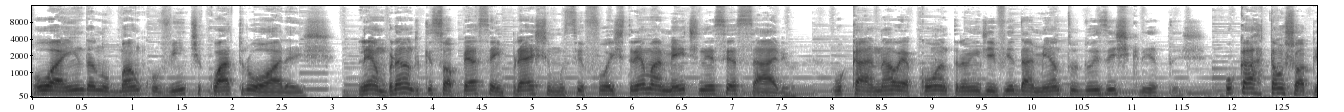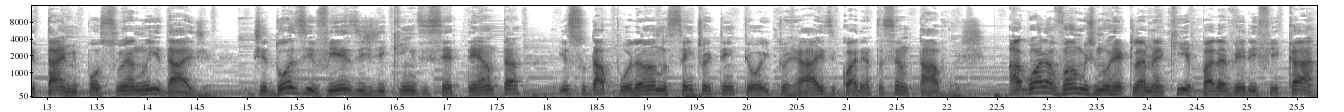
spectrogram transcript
ou ainda no banco 24 horas. Lembrando que só peça empréstimo se for extremamente necessário. O canal é contra o endividamento dos inscritos. O cartão Shoptime possui anuidade de 12 vezes de 15,70, isso dá por ano R$ 188,40. Agora vamos no Reclame Aqui para verificar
